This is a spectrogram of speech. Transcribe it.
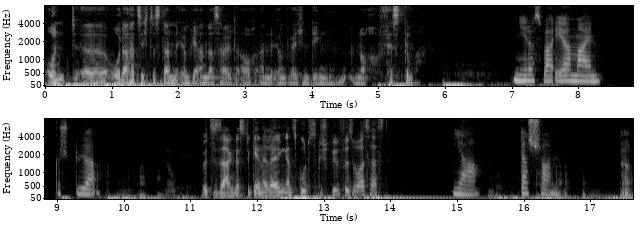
und äh, oder hat sich das dann irgendwie anders halt auch an irgendwelchen Dingen noch festgemacht? Nee, das war eher mein Gespür. Okay. Würdest du sagen, dass du generell ein ganz gutes Gespür für sowas hast? Ja, das schon. Ja.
